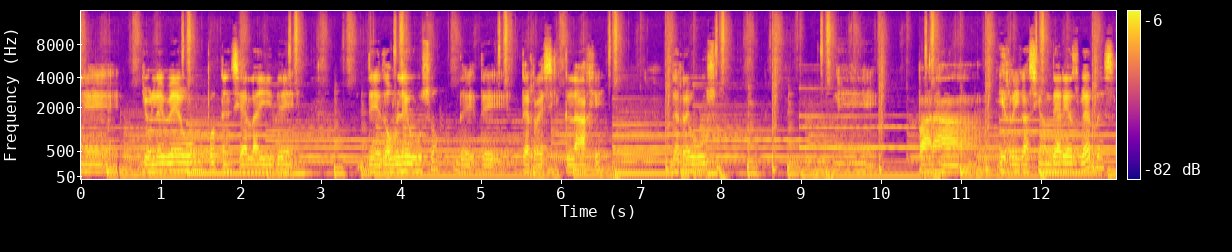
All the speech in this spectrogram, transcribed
Eh, yo le veo un potencial ahí de, doble uso de, reciclaje de reuso eh, para irrigación de áreas verdes.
